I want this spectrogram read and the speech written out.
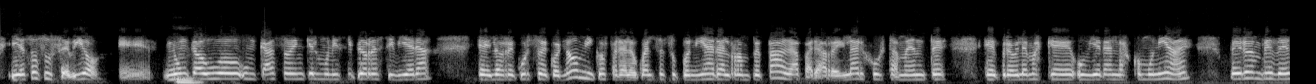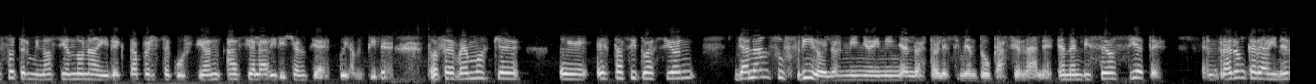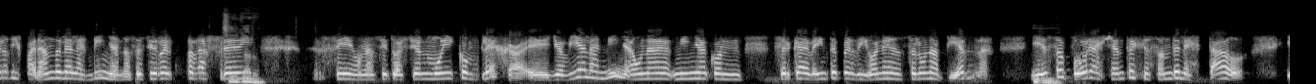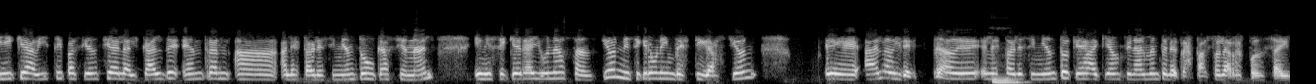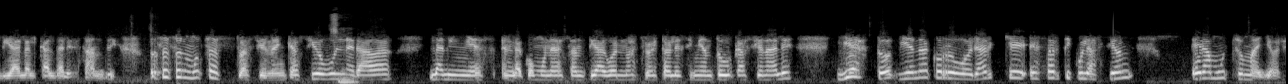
Y eso sucedió. Eh, nunca hubo un caso en que el municipio recibiera eh, los recursos económicos para lo cual se suponía era el rompepaga para arreglar justamente eh, problemas que hubiera en las comunidades, pero en vez de eso terminó siendo una directa persecución hacia la dirigencia estudiantil. Entonces vemos que eh, esta situación ya la han sufrido los niños y niñas en los establecimientos educacionales. En el Liceo 7 entraron carabineros disparándole a las niñas, no sé si recuerdas Freddy, sí, claro. Sí, una situación muy compleja. Eh, yo vi a las niñas, una niña con cerca de 20 perdigones en solo una pierna. Y eso por agentes que son del Estado y que a vista y paciencia del alcalde entran al establecimiento educacional y ni siquiera hay una sanción, ni siquiera una investigación eh, a la directora del establecimiento, que es a quien finalmente le traspasó la responsabilidad al alcalde Alessandri. Entonces son muchas situaciones en que ha sido vulnerada la niñez en la comuna de Santiago, en nuestros establecimientos educacionales, y esto viene a corroborar que esa articulación era mucho mayor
